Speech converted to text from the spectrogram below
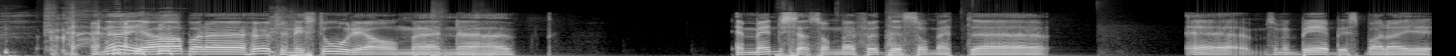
nej, jag har bara hört en historia om en, eh, en människa som föddes som ett eh, eh, som en bebis bara i,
